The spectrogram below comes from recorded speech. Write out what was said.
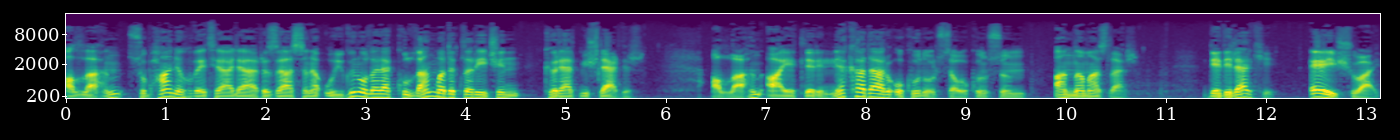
Allah'ın subhanehu ve Teala rızasına uygun olarak kullanmadıkları için köreltmişlerdir. Allah'ın ayetleri ne kadar okunursa okunsun, anlamazlar. Dediler ki, ey Şuayb,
